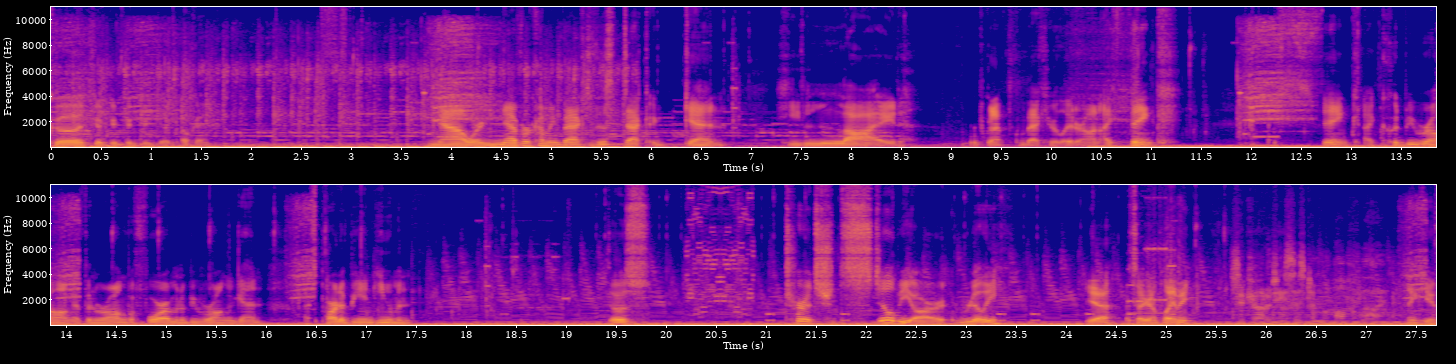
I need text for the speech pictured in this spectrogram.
Good, good, good, good, good, good. Okay. Now we're never coming back to this deck again. He lied. We're gonna have to come back here later on. I think. I think. I could be wrong. I've been wrong before. I'm gonna be wrong again. That's part of being human. Those turrets should still be art. Really? Yeah? That's how you're gonna play me? Security system offline. Thank you.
